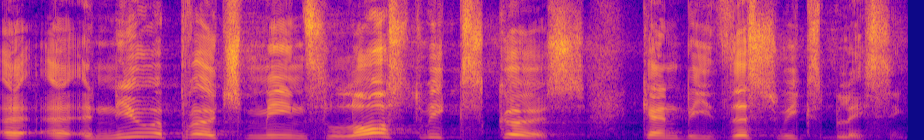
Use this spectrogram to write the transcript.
a, a, a new approach means last week's curse can be this week's blessing.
